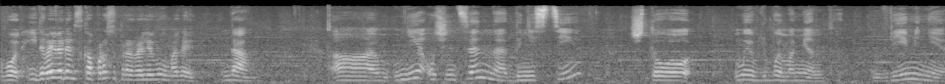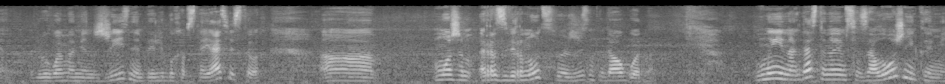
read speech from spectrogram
Вот. И давай вернемся к вопросу про ролевую модель. Да. А, Мне очень ценно донести, что мы в любой момент времени, в любой момент жизни, при любых обстоятельствах а, можем развернуть свою жизнь куда угодно. Мы иногда становимся заложниками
